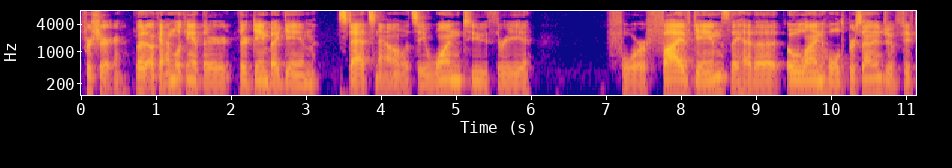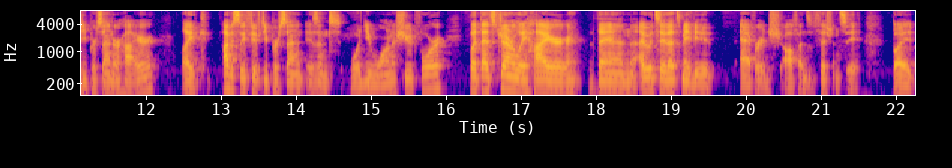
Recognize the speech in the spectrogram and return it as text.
For sure. But okay, I'm looking at their their game by game stats now. Let's see. one, two, three, four, five games, they had a O line hold percentage of 50% or higher. Like, obviously, 50% isn't what you want to shoot for, but that's generally higher than, I would say that's maybe average offense efficiency. But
